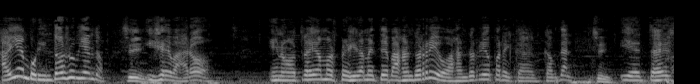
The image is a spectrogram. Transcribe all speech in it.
ahí en Burindó subiendo, y se varó. Y nosotros íbamos precisamente bajando el río, bajando el río por el ca- caudal. Sí. Y entonces,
